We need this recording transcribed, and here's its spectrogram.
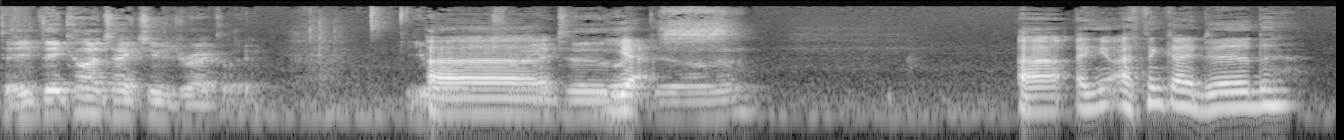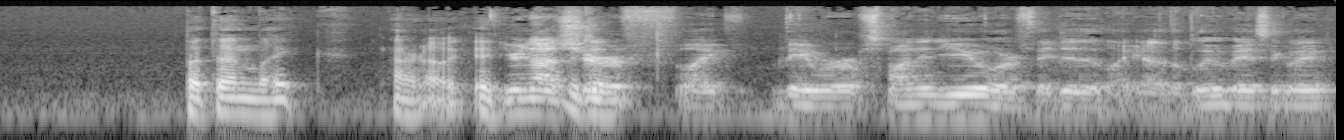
they they contact you directly. You were Uh, trying to like, yes. get on them? Uh, I, I think I did, but then like I don't know. It, You're not sure if like they were responding to you or if they did it like out of the blue, basically.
